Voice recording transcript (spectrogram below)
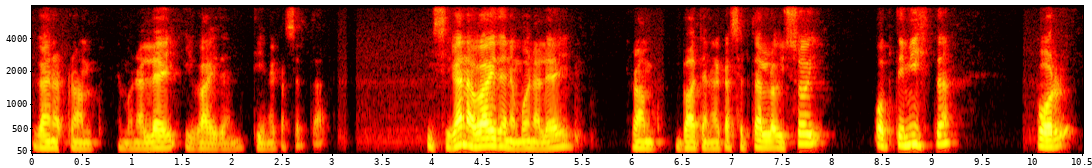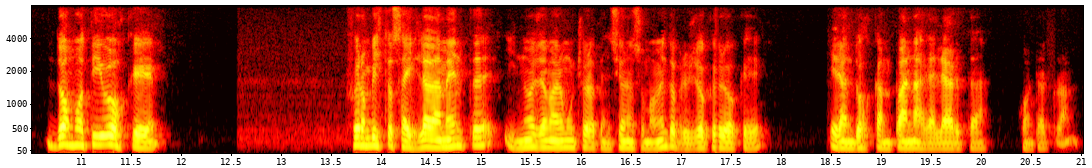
gana Trump en buena ley y Biden tiene que aceptar. Y si gana Biden en buena ley, Trump va a tener que aceptarlo. Y soy optimista por dos motivos que fueron vistos aisladamente y no llamaron mucho la atención en su momento, pero yo creo que eran dos campanas de alerta contra Trump.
